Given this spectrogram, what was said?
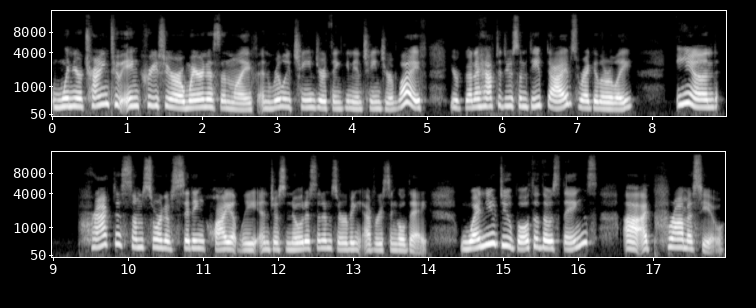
When you're trying to increase your awareness in life and really change your thinking and change your life, you're going to have to do some deep dives regularly and practice some sort of sitting quietly and just notice and observing every single day. When you do both of those things, uh, I promise you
